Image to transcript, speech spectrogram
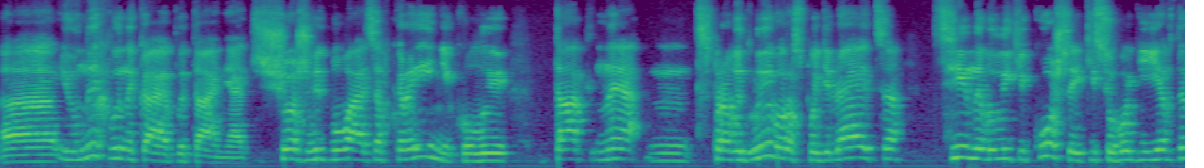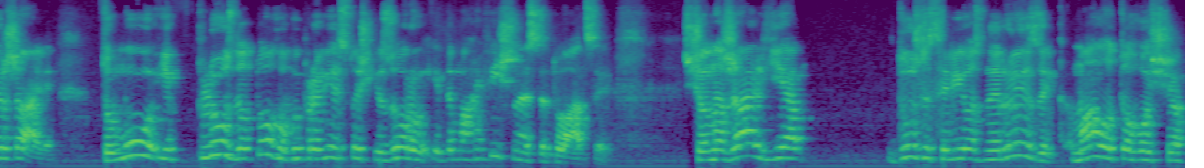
Е, і у них виникає питання, що ж відбувається в країні, коли так не справедливо розподіляються ці невеликі кошти, які сьогодні є в державі. Тому і плюс до того, ви праві з точки зору і демографічної ситуації, що, на жаль, є дуже серйозний ризик, мало того, що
